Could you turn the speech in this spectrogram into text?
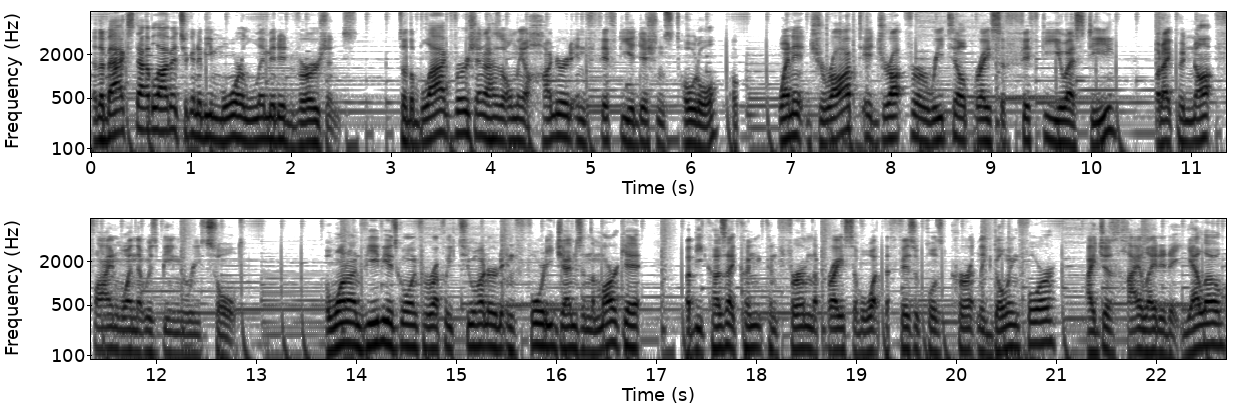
Now, the Backstab Labbits are going to be more limited versions. So the black version has only 150 editions total. When it dropped, it dropped for a retail price of 50 USD, but I could not find one that was being resold. The one on VeVe is going for roughly 240 gems in the market, but because I couldn't confirm the price of what the physical is currently going for, I just highlighted it yellow.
